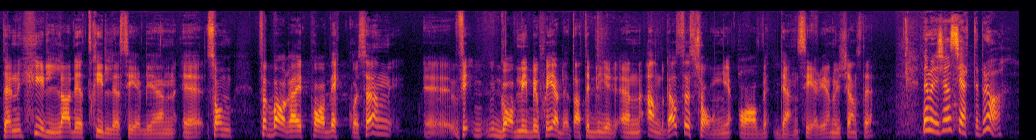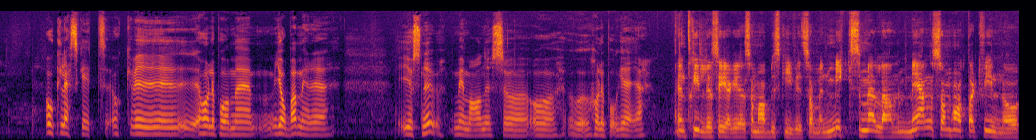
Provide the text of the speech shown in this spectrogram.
Den hyllade thrillerserien eh, som för bara ett par veckor sedan eh, gav ni beskedet att det blir en andra säsong av den serien. Hur känns det? Nej, men det känns jättebra. Och läskigt. Och vi håller på med, jobbar med det just nu med manus och, och, och håller på och grejer. En thrillerserie som har beskrivits som en mix mellan män som hatar kvinnor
